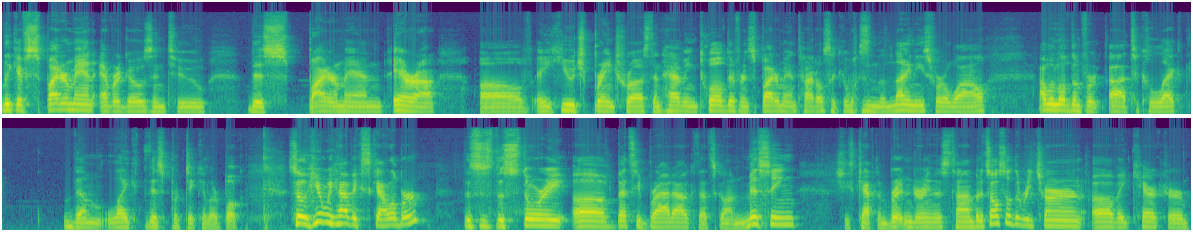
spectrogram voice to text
Like if Spider-Man ever goes into this Spider-Man era of a huge brain trust and having 12 different Spider-Man titles like it was in the 90s for a while. I would love them for uh, to collect them like this particular book. So here we have Excalibur. This is the story of Betsy Braddock that's gone missing. She's Captain Britain during this time, but it's also the return of a character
